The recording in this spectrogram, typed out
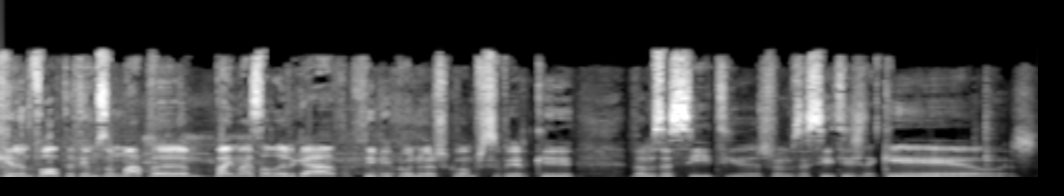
Grande volta, temos um mapa bem mais alargado. Fiquem connosco, vamos perceber que vamos a sítios, vamos a sítios daqueles.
